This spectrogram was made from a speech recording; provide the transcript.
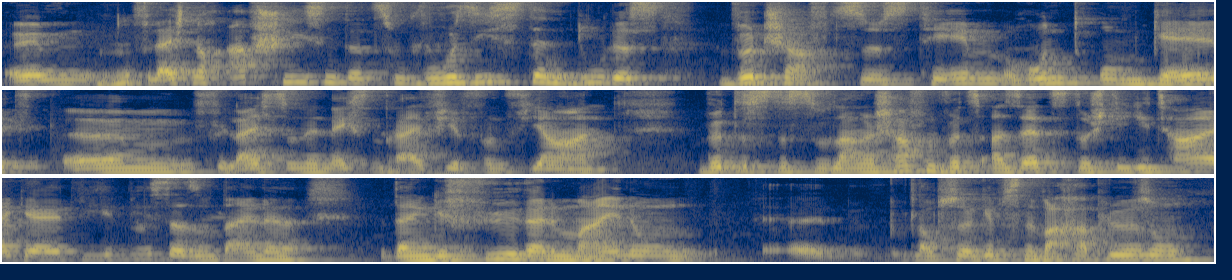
Ähm, mhm. Vielleicht noch abschließend dazu, wo siehst denn du das Wirtschaftssystem rund um Geld ähm, vielleicht so in den nächsten drei, vier, fünf Jahren? Wird es das so lange schaffen? Wird es ersetzt durch Digitalgeld? Wie, wie ist da so deine, dein Gefühl, deine Meinung? Äh, glaubst du, da gibt es eine Wachablösung?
